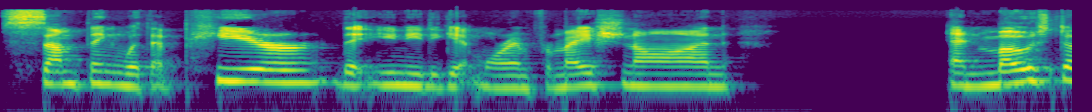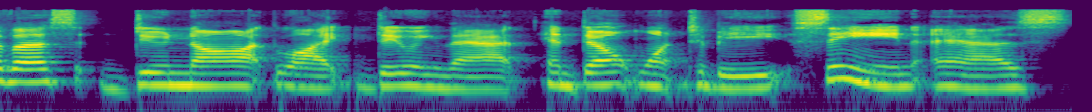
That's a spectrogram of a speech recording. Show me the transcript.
something with a peer that you need to get more information on. And most of us do not like doing that and don't want to be seen as,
